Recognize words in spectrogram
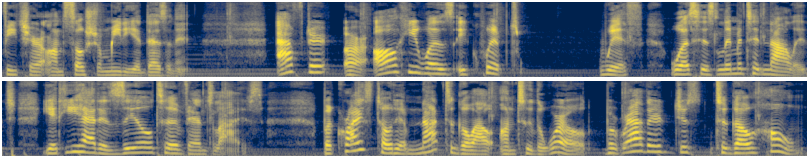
feature on social media, doesn't it? After or all he was equipped with was his limited knowledge, yet he had a zeal to evangelize. But Christ told him not to go out onto the world, but rather just to go home,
